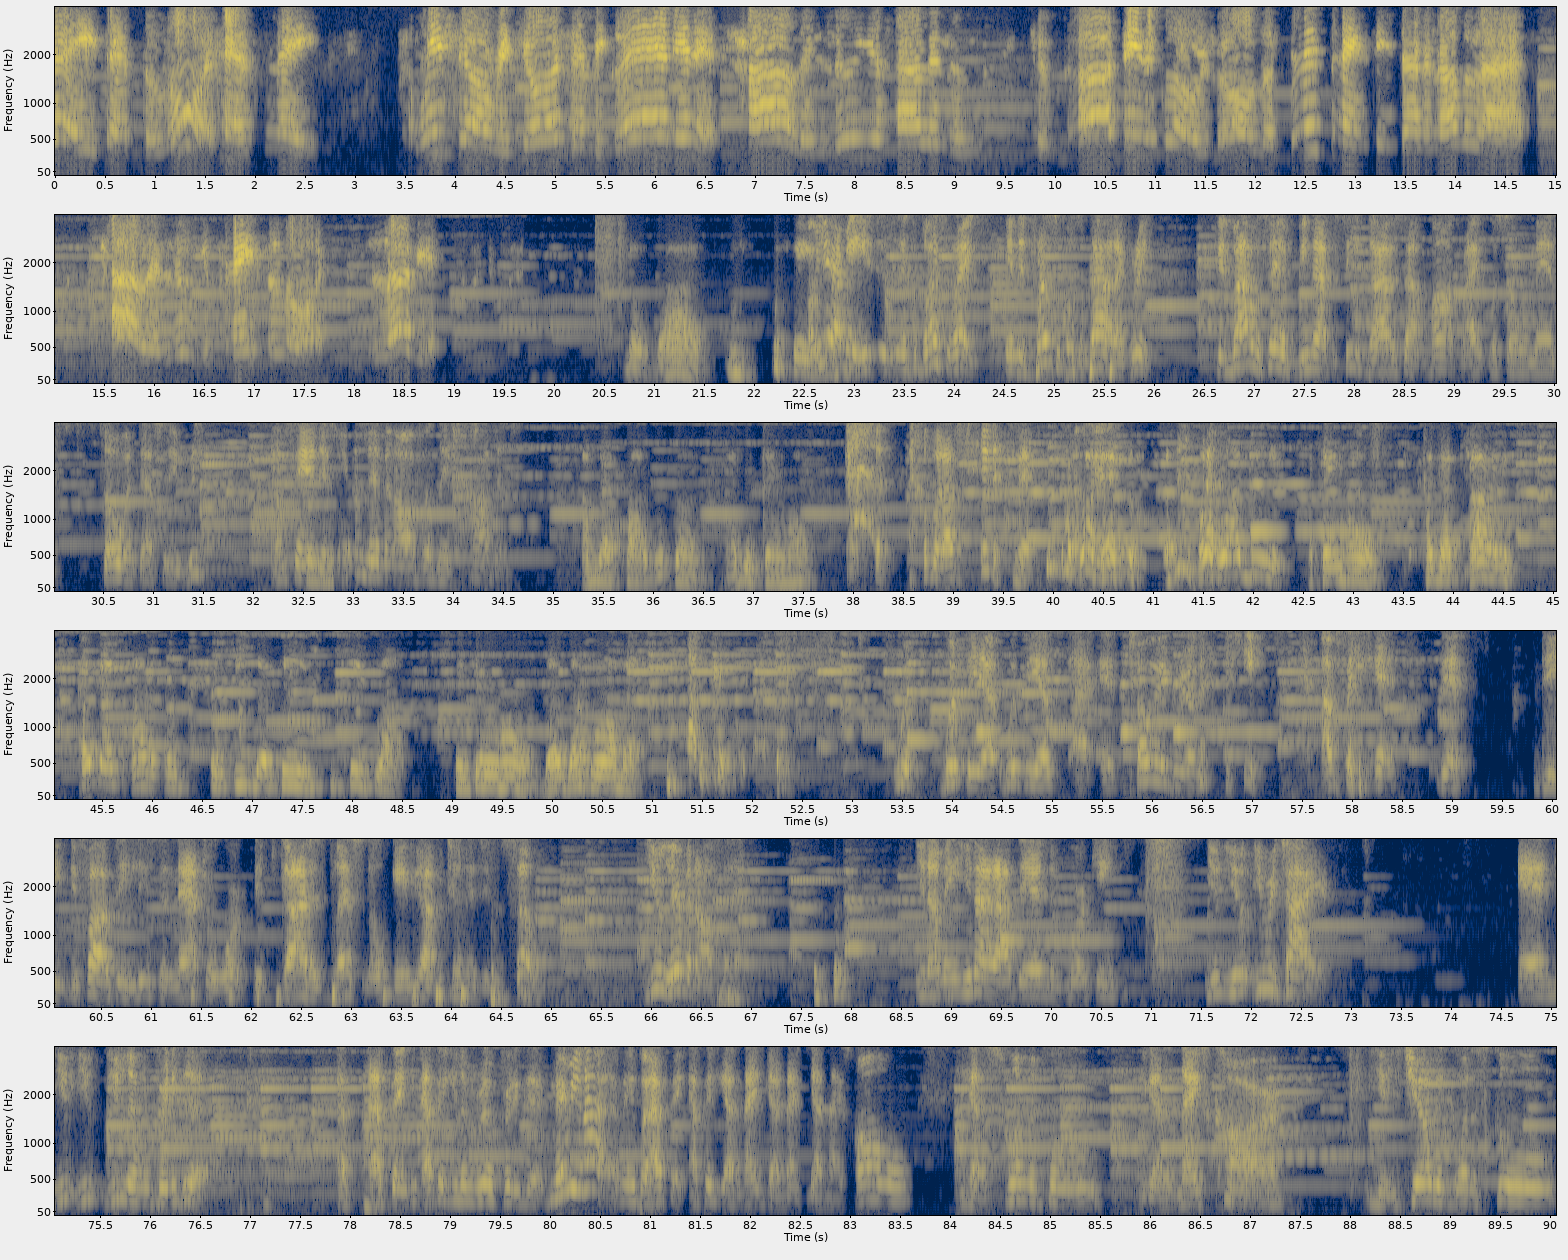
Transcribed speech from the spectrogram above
day that the Lord has made. We shall rejoice and be glad in it. Hallelujah, hallelujah. To God be the glory for all the good things he's done in our lives. Hallelujah, praise the Lord. Love you. No, God. oh, yeah, I mean, it's a blessing, right? In the principles of God, I agree. Because the Bible said, be not deceived, God is not mocked, right? What some man soweth, that's what he reap. I'm saying is you're living off of the harvest. I'm that prodigal son. I just came home. but I'm saying that. I'm saying oh, I did. I came home. I got tired. I got tired of, of eating that pig, pig slop and came home. That, that's where I'm at. with with the uh, with the uh, I totally agree on that piece. I'm saying that the the father at least the natural work that God has blessed and gave you opportunity to sow, you're living off of that. you know, what I mean, you're not out there working. You you you retired, and you you you living pretty good. I, I think I think you look real pretty good. Maybe not. I mean, but I think I think you got a nice, you got a nice, you got a nice home. You got a swimming pool. You got a nice car. Your, your children going to school.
